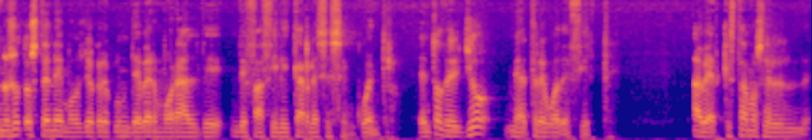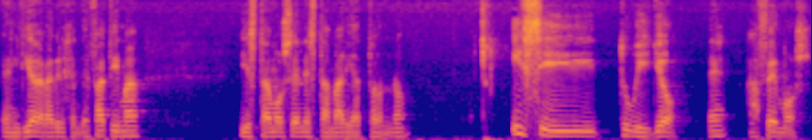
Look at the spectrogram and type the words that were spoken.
nosotros tenemos, yo creo que un deber moral de, facilitarles ese encuentro. Entonces yo me atrevo a decirte, a ver, que estamos en, el Día de la Virgen de Fátima y estamos en esta maratón, ¿no? Y si tú y yo ¿eh? hacemos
